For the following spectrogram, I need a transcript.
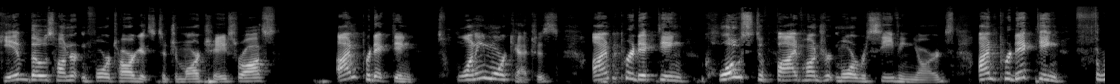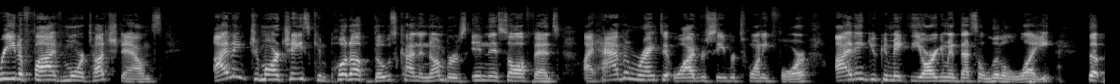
give those 104 targets to Ja'Marr Chase Ross, I'm predicting 20 more catches. I'm predicting close to 500 more receiving yards. I'm predicting three to five more touchdowns. I think Ja'Marr Chase can put up those kind of numbers in this offense. I have him ranked at wide receiver 24. I think you can make the argument that's a little light. But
